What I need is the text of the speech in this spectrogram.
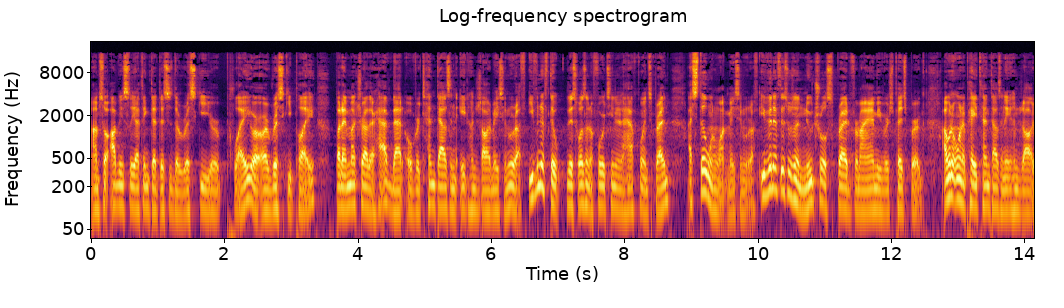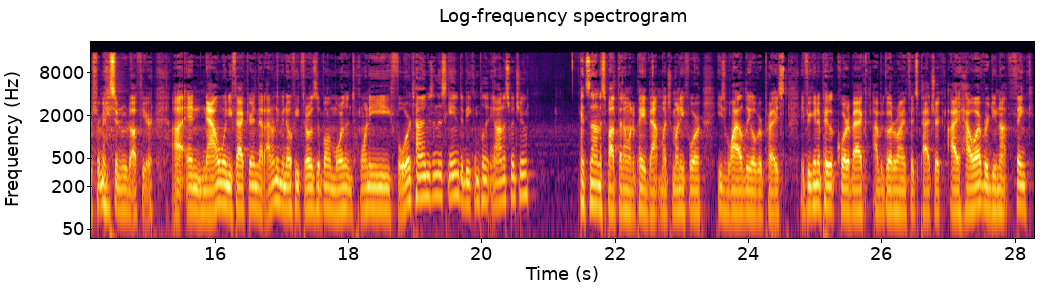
Um, so obviously, I think that this is the riskier play or a risky play, but I'd much rather have that over $10,800 Mason Rudolph. Even if the, this wasn't a 14 and a half point spread, I still wouldn't want Mason Rudolph. Even if this was a neutral spread for Miami versus Pittsburgh, I wouldn't want to pay $10,800 for Mason Rudolph here. Uh, and now when you factor in that, I don't even know if he throws the ball more than 24 times in this game, to be completely honest with you. It's not a spot that I want to pay that much money for. He's wildly overpriced. If you're going to pick a quarterback, I would go to Ryan Fitzpatrick. I, however, do not think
